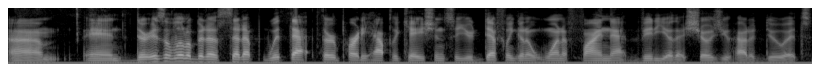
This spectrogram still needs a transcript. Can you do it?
Um, and there is a little bit of setup with that third party application so you're definitely going to want to find that video that shows you how to do it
